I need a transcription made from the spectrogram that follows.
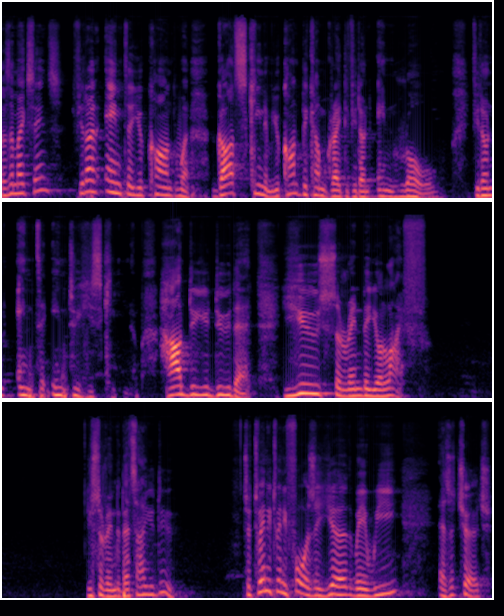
Does that make sense? If you don't enter, you can't win. God's kingdom, you can't become great if you don't enroll, if you don't enter into his kingdom. How do you do that? You surrender your life. You surrender, that's how you do. So 2024 is a year where we as a church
